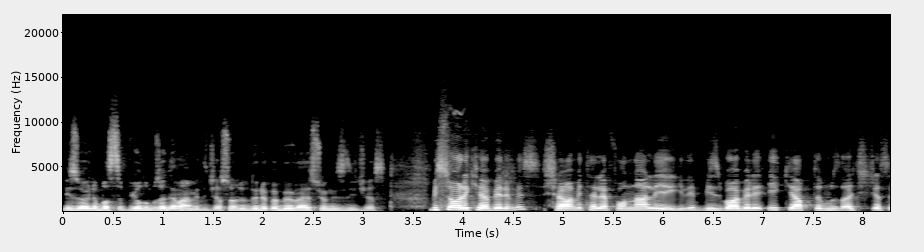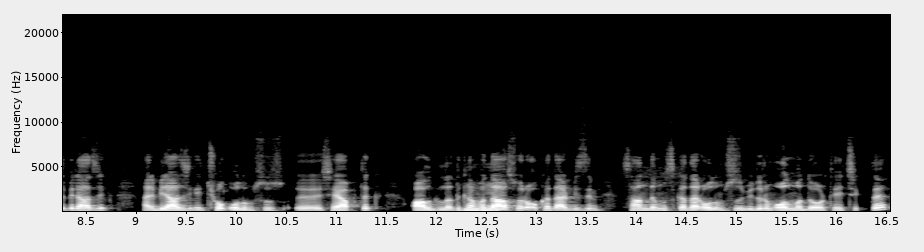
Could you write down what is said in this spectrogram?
Biz öyle basıp yolumuza devam edeceğiz. Sonra dönüp öbür versiyonu izleyeceğiz. Bir sonraki haberimiz Xiaomi telefonlarla ilgili. Biz bu haberi ilk yaptığımızda açıkçası birazcık hani birazcık değil, çok olumsuz e, şey yaptık, algıladık ama hı. daha sonra o kadar bizim sandığımız kadar olumsuz bir durum olmadığı ortaya çıktı.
